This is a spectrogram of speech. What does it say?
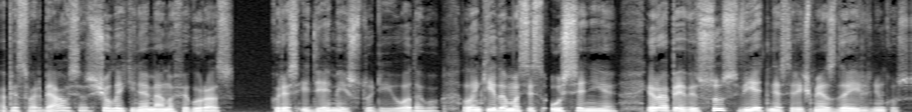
apie svarbiausias šio laikinio meno figūras kurias įdėmiai studijuodavo, lankydamasis užsienyje ir apie visus vietinės reikšmės dailininkus,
